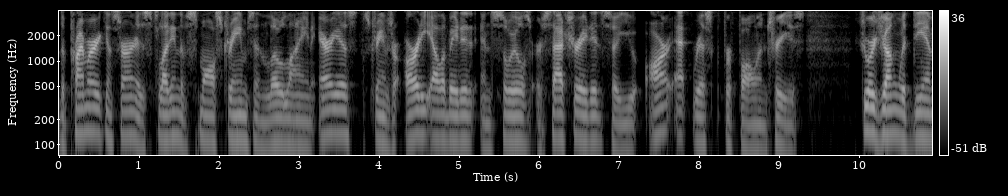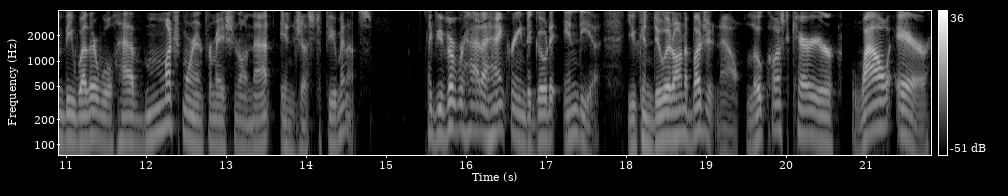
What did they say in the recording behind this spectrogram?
The primary concern is flooding of small streams in low lying areas. Streams are already elevated and soils are saturated, so you are at risk for fallen trees. George Young with DMV Weather will have much more information on that in just a few minutes. If you've ever had a hankering to go to India, you can do it on a budget now. Low cost carrier WOW Air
